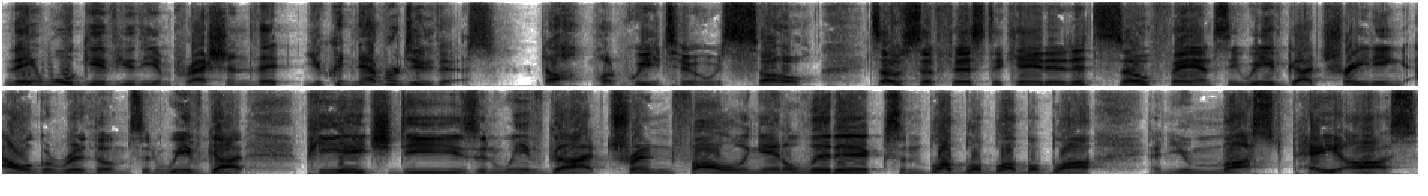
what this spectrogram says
they will give you the impression that you could never do this. Oh, what we do is so so sophisticated. It's so fancy. We've got trading algorithms and we've got PhDs and we've got trend following analytics and blah blah blah blah blah and you must pay us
